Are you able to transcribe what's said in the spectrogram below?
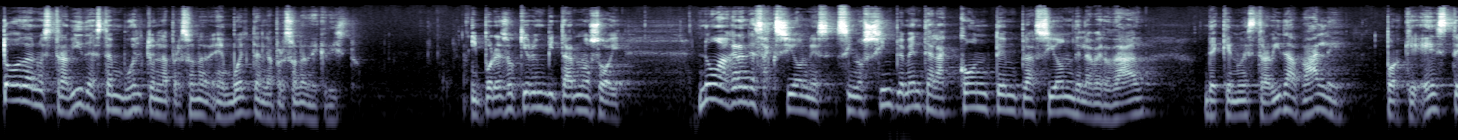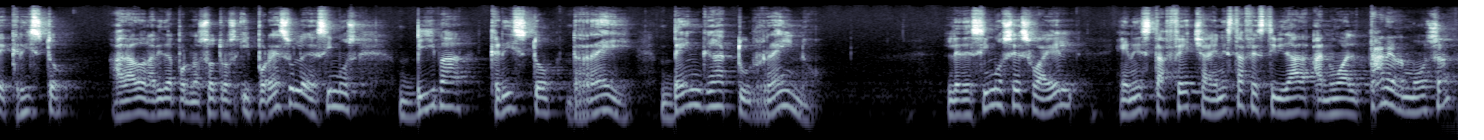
Toda nuestra vida está envuelto en la persona, envuelta en la persona de Cristo. Y por eso quiero invitarnos hoy, no a grandes acciones, sino simplemente a la contemplación de la verdad de que nuestra vida vale porque este Cristo ha dado la vida por nosotros y por eso le decimos, viva Cristo Rey, venga tu reino. Le decimos eso a Él en esta fecha, en esta festividad anual tan hermosa,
